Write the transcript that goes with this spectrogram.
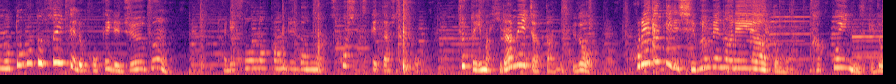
もともとついてる苔で十分足りそうな感じだな。少し付け足してこう。ちょっと今ひらめいちゃったんですけどこれだけで渋めのレイアウトもかっこいいんですけど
